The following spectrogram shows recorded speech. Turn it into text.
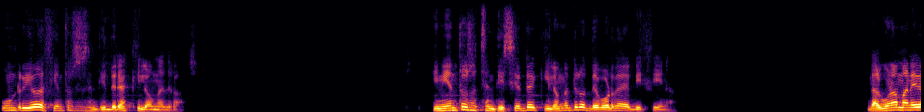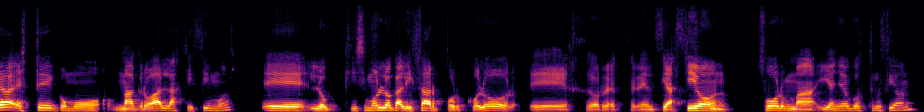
Un río de 163 kilómetros. 587 kilómetros de borde de piscina. De alguna manera, este como macroatlas que hicimos, eh, lo quisimos localizar por color, eh, georreferenciación, forma y año de construcción,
